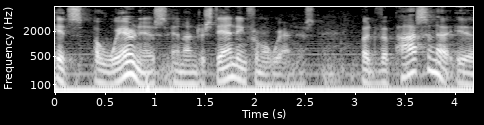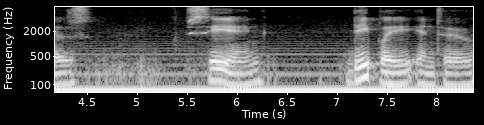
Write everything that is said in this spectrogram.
it's awareness and understanding from awareness. But vipassana is seeing deeply into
